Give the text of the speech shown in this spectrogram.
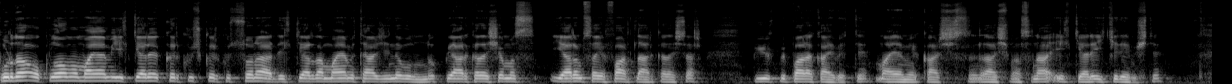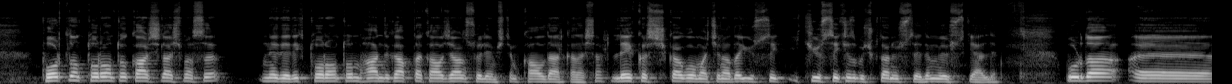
Burada Oklahoma Miami ilk yarı 43-43 sona erdi. İlk yarıdan Miami tercihinde bulunduk. Bir arkadaşımız yarım sayı farklı arkadaşlar. Büyük bir para kaybetti. Miami karşılaşmasına ilk yarı 2 demişti. Portland-Toronto karşılaşması ne dedik? Toronto'nun handikapta kalacağını söylemiştim. Kaldı arkadaşlar. Lakers-Chicago maçına da 208.5'tan üst dedim ve üst geldi. Burada ee,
